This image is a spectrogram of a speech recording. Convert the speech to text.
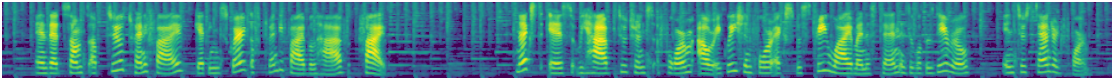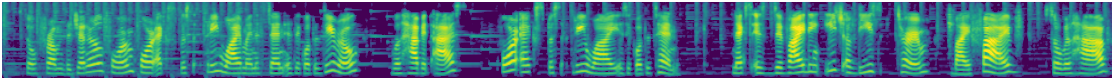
and that sums up to 25. Getting square root of 25 will have 5. Next is we have to transform our equation 4x plus 3y minus 10 is equal to 0 into standard form. So from the general form 4x plus 3y minus 10 is equal to 0, we'll have it as 4x plus 3y is equal to 10. Next is dividing each of these term by 5. So we'll have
